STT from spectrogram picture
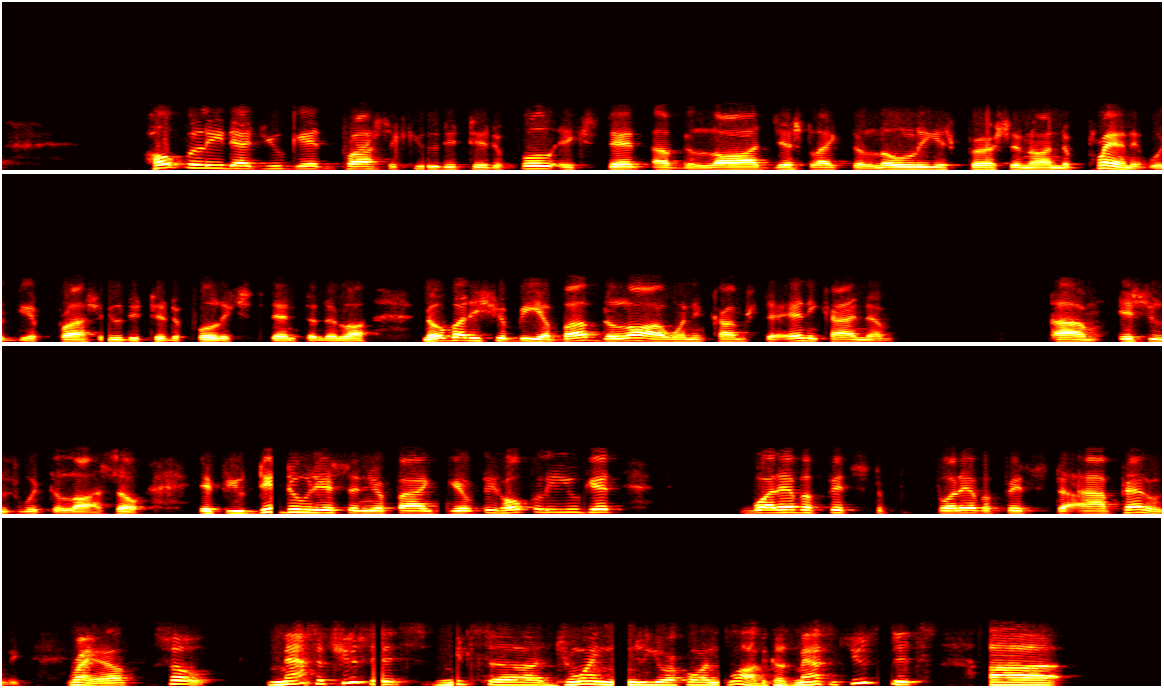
hopefully that you get prosecuted to the full extent of the law, just like the lowliest person on the planet would get prosecuted to the full extent of the law. Nobody should be above the law when it comes to any kind of um, issues with the law. So, if you did do this and you're found guilty, hopefully you get whatever fits the whatever fits the uh, penalty. Right. You know? So Massachusetts needs to join New York on this law because Massachusetts, uh,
